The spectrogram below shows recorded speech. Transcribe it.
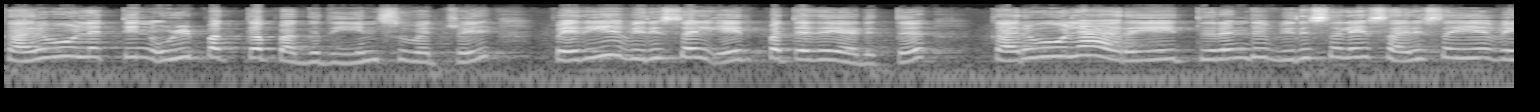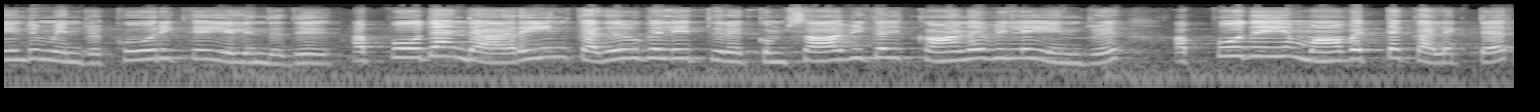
கருவூலத்தின் உள்பக்க பகுதியின் சுவற்றில் பெரிய விரிசல் ஏற்பட்டதை அடுத்து கருவூல அறையை திறந்து விரிசலை சரி செய்ய வேண்டும் என்ற கோரிக்கை எழுந்தது. அப்போது அந்த அறையின் கதவுகளை திறக்கும் சாவிகள் காணவில்லை என்று அப்போதைய மாவட்ட கலெக்டர்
